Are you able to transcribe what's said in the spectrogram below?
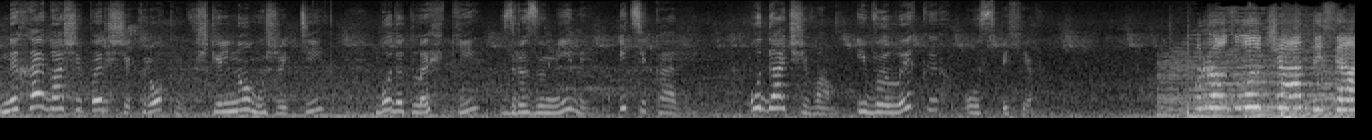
Нехай ваші перші кроки в шкільному житті будуть легкі, зрозумілі і цікаві. Удачі вам і великих успіхів! Розлучатися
